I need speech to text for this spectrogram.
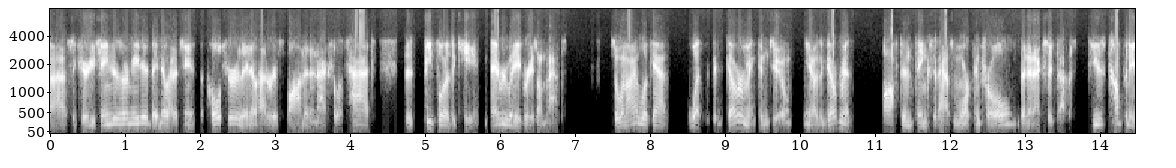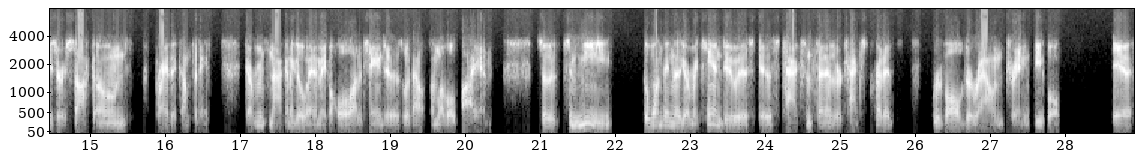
uh, security changes are needed, they know how to change the culture, they know how to respond in an actual attack. The people are the key. Everybody agrees on that. So when I look at what the government can do, you know, the government often thinks it has more control than it actually does. These companies are stock owned private companies. Government's not going to go in and make a whole lot of changes without some level of buy in. So to me, the one thing the government can do is is tax incentives or tax credits revolved around training people. If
